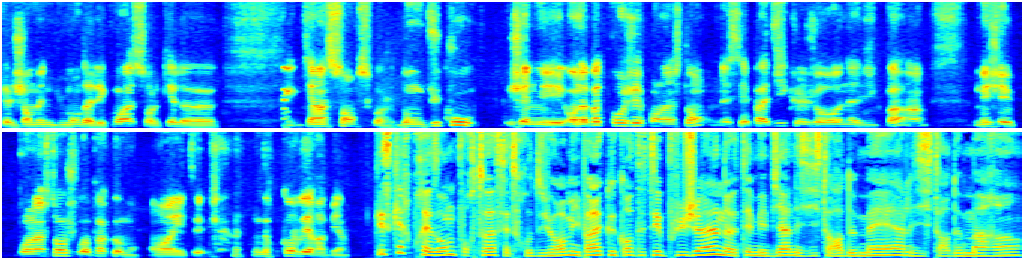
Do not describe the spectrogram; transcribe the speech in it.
que j'emmène du monde avec moi, sur lequel qui a un sens. Quoi. Donc, du coup, on n'a pas de projet pour l'instant, mais c'est pas dit que je renavigue pas. Hein. mais pour l'instant, je vois pas comment en réalité. Donc on verra bien. Qu'est-ce qui représente pour toi cette route du Rhum? Il paraît que quand tu étais plus jeune, tu aimais bien les histoires de mer, les histoires de marins.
